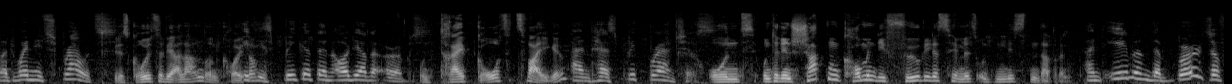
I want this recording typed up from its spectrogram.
But when it sprouts, wird es größer wie alle anderen Kräuter it is bigger than all the other herbs und treibt große Zweige. and has big branches. Und unter den Schatten kommen die Vögel des Himmels und nisten da drin. And even the birds of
